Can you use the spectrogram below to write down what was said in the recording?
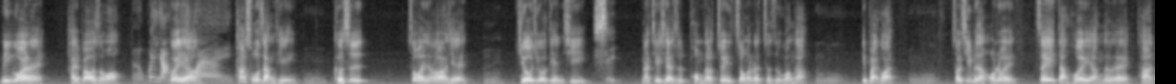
另外呢，还包括什么？呃，惠阳惠阳它所涨停，嗯可是收盘价多少钱？嗯，九九点七。是，那接下来是碰到最重要的整数关卡，嗯一百块。嗯，所以基本上我认为这一档会养，对不对？它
